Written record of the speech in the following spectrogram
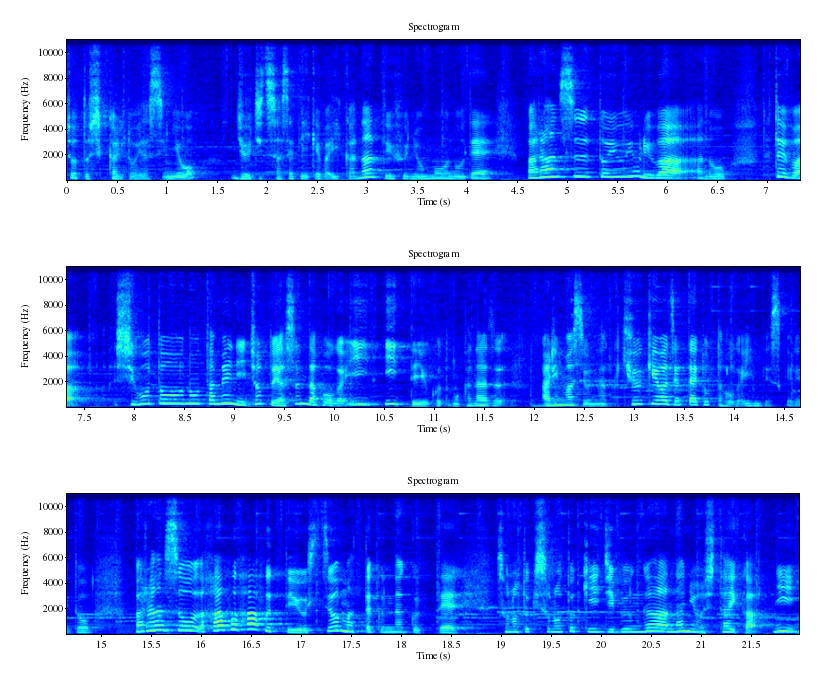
ちょっとしっかりとお休みを充実させていけばいいかなっていうふうに思うのでバランスというよりはあの例えば仕事のためにちょっと休んだ方がいいいいっていうことも必ずありますよねなんか休憩は絶対取った方がいいんですけれどバランスをハーフハーフっていう必要は全くなくってその時その時自分が何をしたいかに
